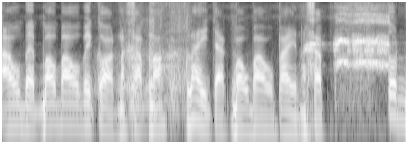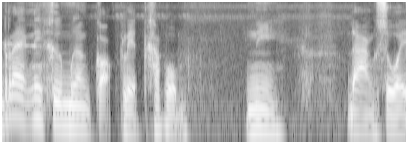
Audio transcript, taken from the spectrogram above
เอาแบบเบาๆไปก่อนนะครับเนาะไล่จากเบาๆไปนะครับ ต้นแรกนี่คือเมืองเกาะเกร็ดครับผม นี่ ด่างสวย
